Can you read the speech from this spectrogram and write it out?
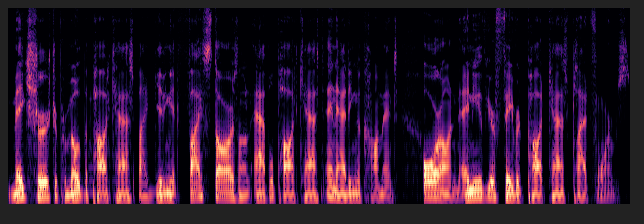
make sure to promote the podcast by giving it five stars on Apple Podcast and adding a comment, or on any of your favorite podcast platforms.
